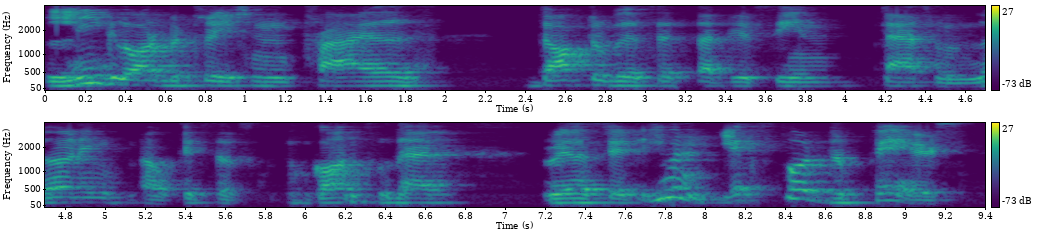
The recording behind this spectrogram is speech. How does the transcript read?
legal arbitration, trials, doctor visits that we've seen, classroom learning. Our kids have gone through that real estate, even expert repairs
